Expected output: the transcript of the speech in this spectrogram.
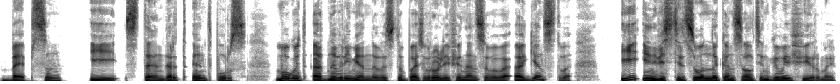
Бепсон и Standard Poor's, могут одновременно выступать в роли финансового агентства, и инвестиционно-консалтинговые фирмы.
